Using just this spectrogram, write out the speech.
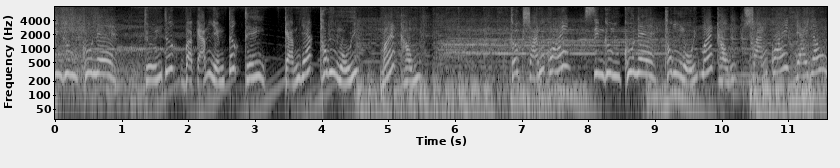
Singum Kune Thưởng thức và cảm nhận tức thì Cảm giác thông mũi, mát họng. Thật sảng khoái Singum Kune Thông mũi, mát họng, sảng khoái dài lâu.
